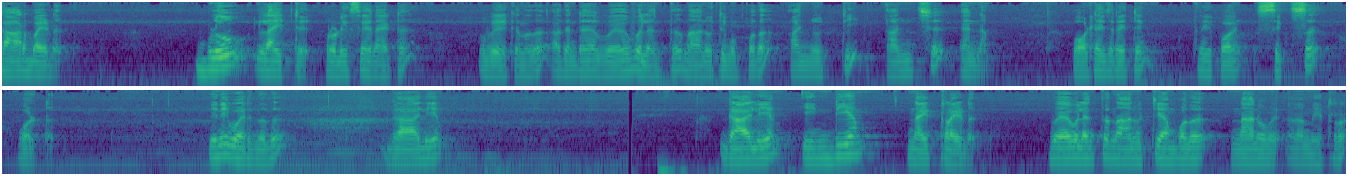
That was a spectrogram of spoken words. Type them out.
carbide blue light produce ചെയ്യാനായിട്ട് ഉപയോഗിക്കുന്നത് അതിന്റെ വേവ് ലെങ്ത്ത് നാനൂറ്റി മുപ്പത് അഞ്ഞൂറ്റി അഞ്ച് N M voltage rating three point six volt. ഇനി വരുന്നത് gallium. Gallium indium nitride. Wavelength നാനൂറ്റി അമ്പത് നാനോമീറ്റർ.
